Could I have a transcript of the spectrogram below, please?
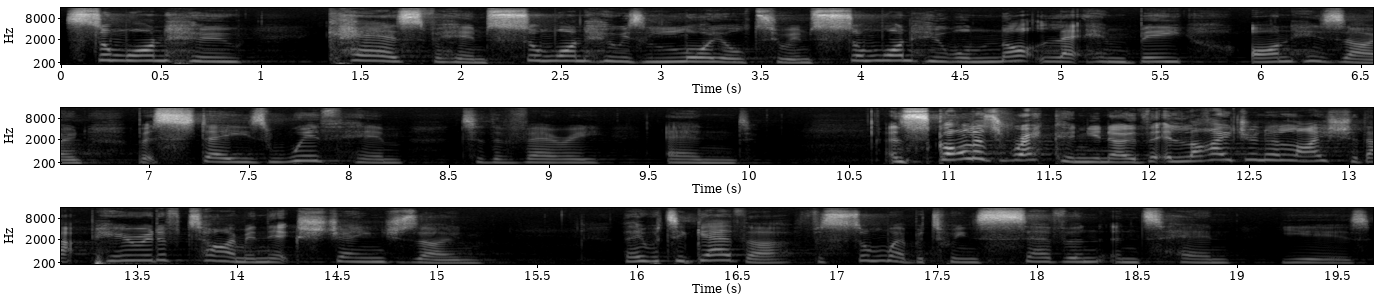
someone who cares for him, someone who is loyal to him, someone who will not let him be on his own, but stays with him to the very end. And scholars reckon, you know, that Elijah and Elisha, that period of time in the exchange zone, they were together for somewhere between seven and ten years.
